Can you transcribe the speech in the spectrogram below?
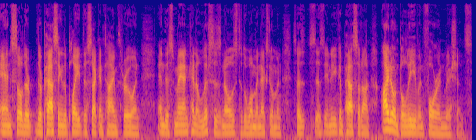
And so they're, they're passing the plate the second time through, and, and this man kind of lifts his nose to the woman next to him and says, says, You know, you can pass it on. I don't believe in foreign missions.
